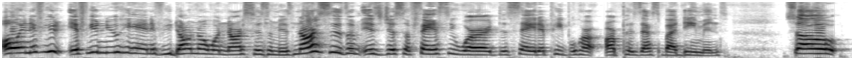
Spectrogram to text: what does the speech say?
Oh, and if you if you're new here and if you don't know what narcissism is, narcissism is just a fancy word to say that people are, are possessed by demons. So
